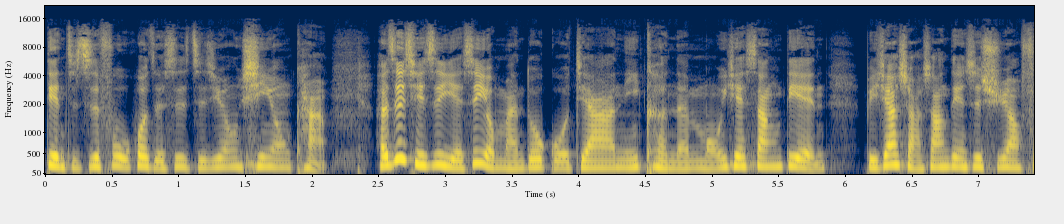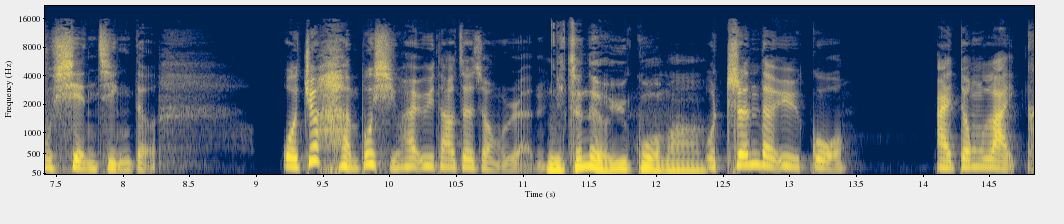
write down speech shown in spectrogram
电子支付，或者是直接用信用卡。可是其实也是有蛮多国家，你可能某一些商店比较小商店是需要付现金的。我就很不喜欢遇到这种人。你真的有遇过吗？我真的遇过。I don't like。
